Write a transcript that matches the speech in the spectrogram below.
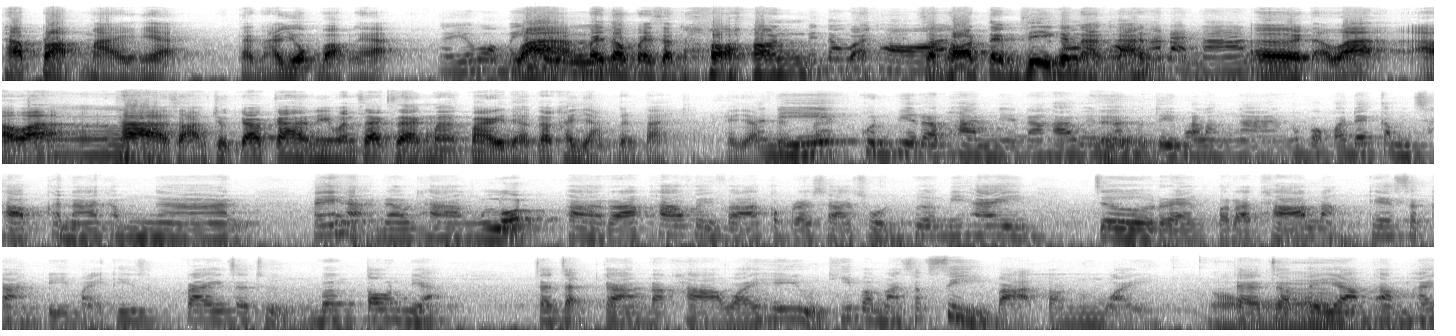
ถ้าปรับใหม่เนี่ยแต่นายกบอกแล้วนายกบอกไม่ว่าถึงไม่ต้องไปสะท้อนไม่ต้องสะท้อนสะท้อนเต็มที่ขนาดนั้นไม่ต้องสะท้อนขนาดนั้นเออแต่ว่าเอาว่าเออถ้า 3.99 นี้มันแทรกแซงมากไปเดี๋ยวก็ขยับขึ้นไปข ยับอันขึ้นนี้ไปคุณพีรพันธ์เนี่ยนะคะเป็นเออรัฐมนตรีพลังงานก็บอกว่าได้กำชับคณะทำงาน ให้หาแนวทางลดภาระค่าไฟฟ้ากับประชาชน เพื่อไม่ให้เจอแรงประทะหลังเทศกาลปีใหม่ที่ใกล้จะถึงเบื้องต้นเนี่ย จะจัดการราคาไว้ให้อยู่ที่ประมาณสัก 4 บาทต่อหน่วยอ๋อแต่จะพยายามทำให้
